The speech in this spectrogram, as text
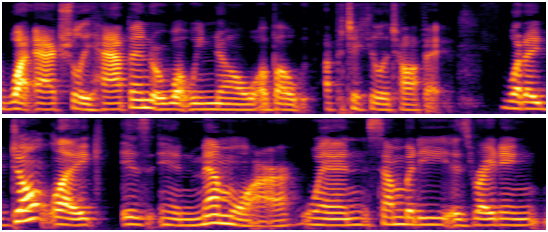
what actually happened or what we know about a particular topic. What I don't like is in memoir when somebody is writing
